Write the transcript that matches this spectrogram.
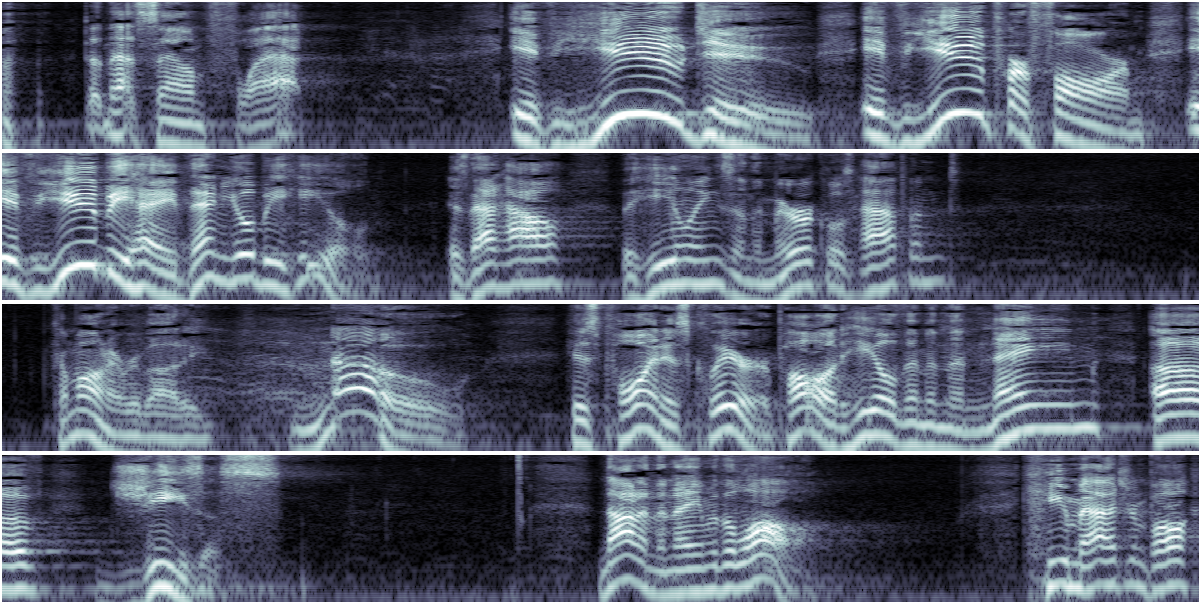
Doesn't that sound flat? If you do, if you perform, if you behave, then you'll be healed. Is that how the healings and the miracles happened? Come on, everybody. No. His point is clear. Paul had healed them in the name of Jesus, not in the name of the law. Can you imagine, Paul?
